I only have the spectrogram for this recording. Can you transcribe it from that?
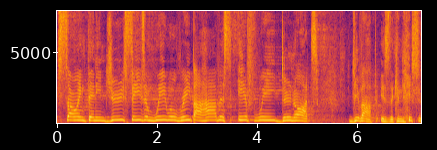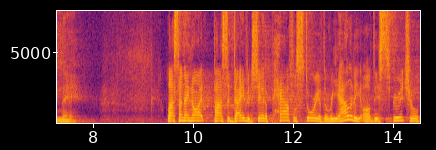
sowing, then in due season we will reap a harvest if we do not give up, is the condition there. Last Sunday night, Pastor David shared a powerful story of the reality of this spiritual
